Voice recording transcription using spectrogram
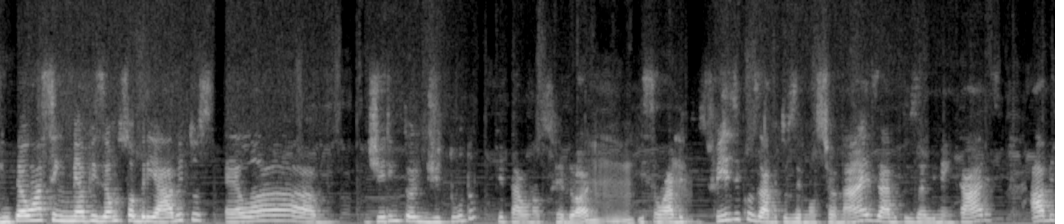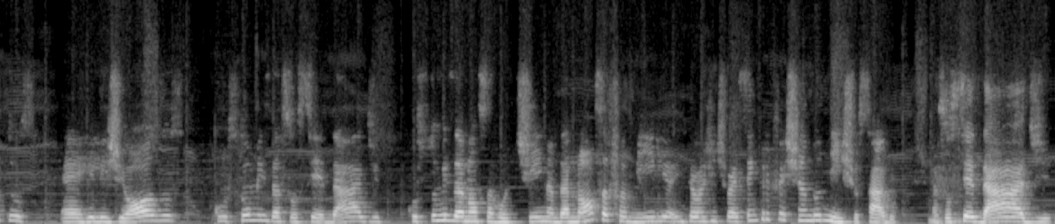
então, assim, minha visão sobre hábitos, ela gira em torno de tudo que está ao nosso redor, uhum. e são hábitos físicos, hábitos emocionais, hábitos alimentares, hábitos é, religiosos, costumes da sociedade, costumes da nossa rotina, da nossa família. Então a gente vai sempre fechando o nicho, sabe? A uhum. sociedade,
